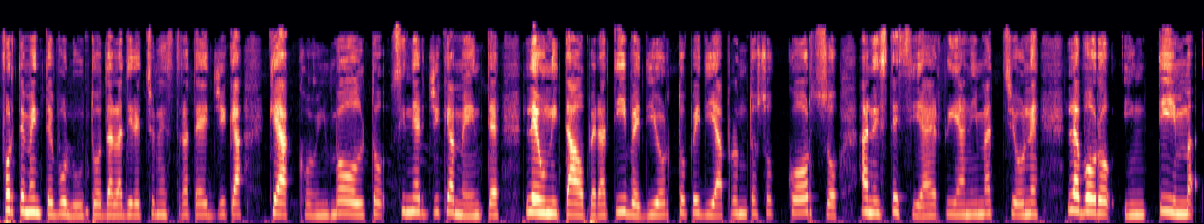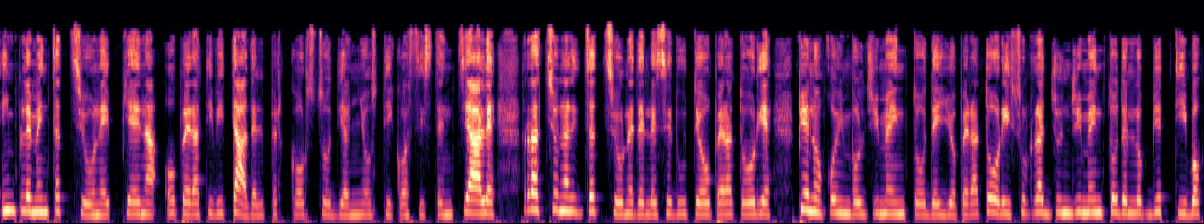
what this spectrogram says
fortemente voluto dalla direzione strategica che ha coinvolto sinergicamente le unità operative di ortopedia pronto soccorso, anestesia e rianimazione, lavoro in team, implementazione e piena operatività del percorso diagnostico assistenziale, razionalizzazione delle sedute operatorie, pieno coinvolgimento degli operatori sul raggiungimento dell'obiettivo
